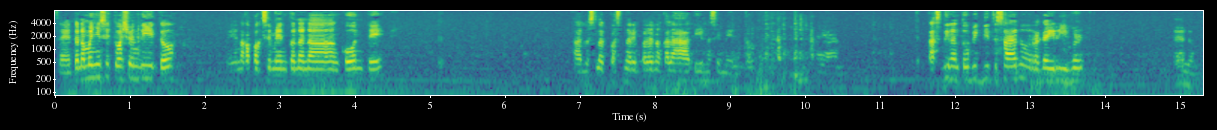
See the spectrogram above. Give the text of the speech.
So ito naman yung sitwasyon dito. Ayan, nakapagsemento na ng konti. Halos lagpas na rin pala ng kalahati na semento. Ayan. Taas din ang tubig dito sa ano, Ragay River. Ayan o.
